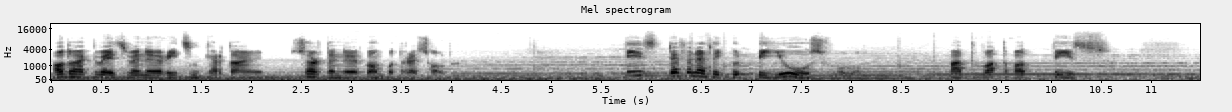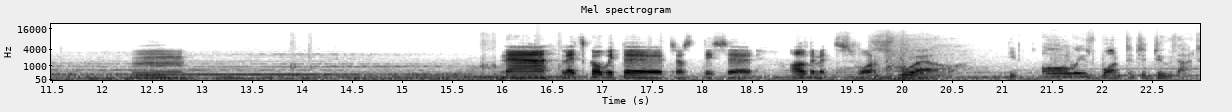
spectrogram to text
Auto activates when uh, reaching certain certain uh, combo threshold. This definitely could be useful. But what about this? Hmm. Nah, let's go with the just this uh, ultimate sword. Well, he'd always wanted to do that.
